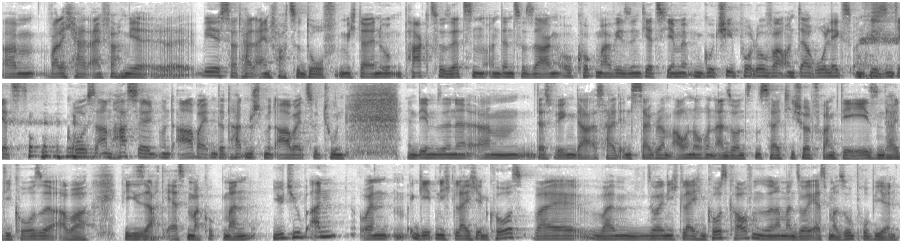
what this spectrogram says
ähm, weil ich halt einfach mir, äh, mir ist das halt einfach zu doof, mich da in irgendeinen Park zu setzen und dann zu sagen, oh, guck mal, wir sind jetzt hier mit einem Gucci-Pullover und der Rolex und wir sind jetzt groß am Hasseln und arbeiten. Das hat nichts mit Arbeit zu tun. In dem Sinne, ähm, deswegen da ist halt Instagram auch noch und ansonsten ist halt t-shirtfrank.de sind halt die Kurse, aber wie gesagt, erstmal guckt man YouTube an und geht nicht gleich in Kurs, weil, weil man soll nicht gleich einen Kurs kaufen, sondern man soll erstmal so probieren.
